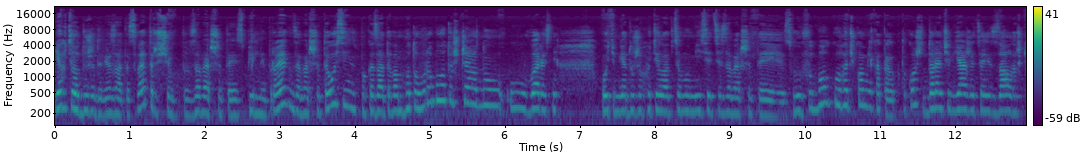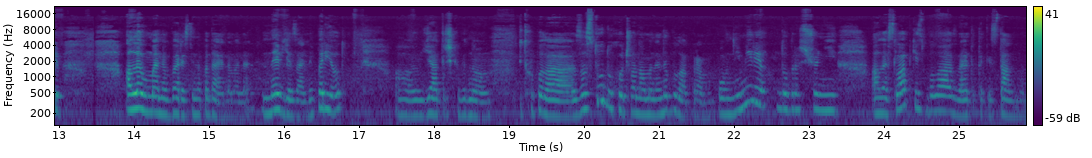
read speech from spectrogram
Я хотіла дуже дов'язати светр, щоб завершити спільний проект, завершити осінь, показати вам готову роботу ще одну у вересні. Потім я дуже хотіла в цьому місяці завершити свою футболку гачком, яка також, до речі, в'яжеться із залишків. Але в мене в вересні нападає на мене нев'язальний період. Я трішки видно підхопила застуду, хоч вона в мене не була прямо в повній мірі, добре, що ні. Але слабкість була, знаєте, такий стан був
